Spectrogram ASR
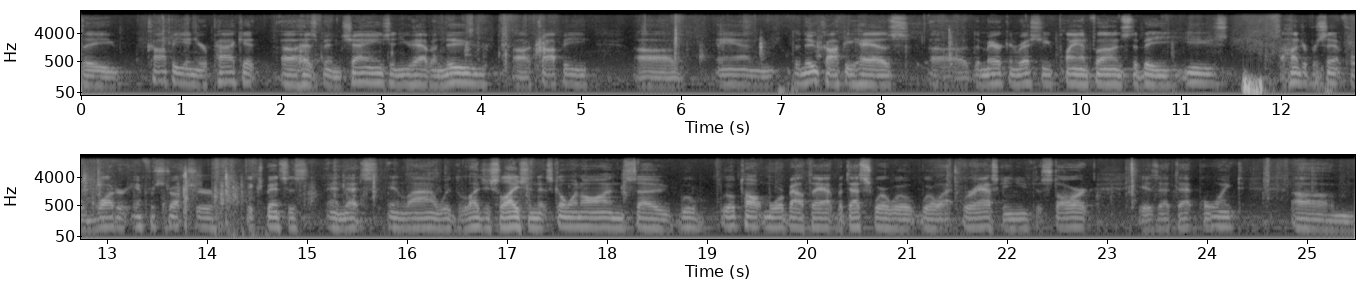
The copy in your packet uh, has been changed, and you have a new uh, copy. uh, And the new copy has uh, the American Rescue Plan funds to be used hundred percent for water infrastructure expenses, and that's in line with the legislation that's going on, so we'll, we'll talk more about that, but that's where we'll, we'll, we're asking you to start, is at that point. Um,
